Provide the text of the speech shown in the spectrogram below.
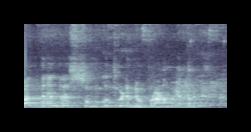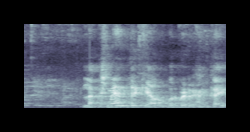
ಬಂದ್ರಂದ್ರೆ ಸುಮ್ ಕೂತ್ಬಿಡ್ರಿ ನೀವು ಪುರಾಣ ಮುಗಿಯ ತನಕ ಲಕ್ಷ್ಮಿ ಅಂತಕ್ಕೆ ಯಾರು ಬರಬೇಡ್ರಿ ಹಂಕಾಯಿ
